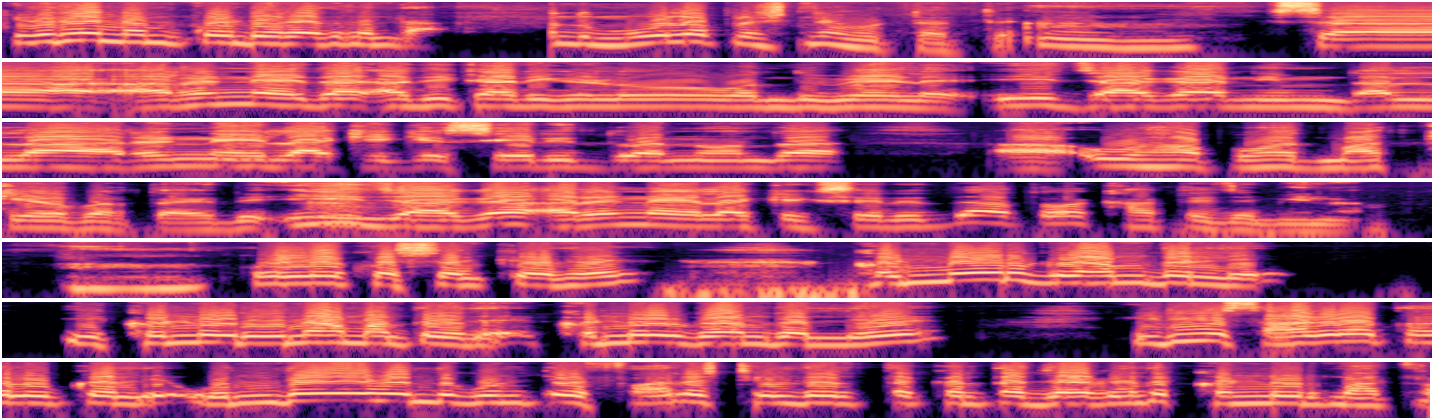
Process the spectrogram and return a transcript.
ಇದನ್ನೇ ನಂಬ್ಕೊಂಡಿರೋದ್ರಿಂದ. ಒಂದು ಮೂಲ ಪ್ರಶ್ನೆ ಹುಟ್ಟತ್ತೆ. ಅರಣ್ಯ ಅಧಿಕಾರಿಗಳು ಒಂದು ವೇಳೆ ಈ ಜಾಗ ನಿಮ್ದಲ್ಲ ಅರಣ್ಯ ಇಲಾಖೆಗೆ ಸೇರಿದ್ದು ಅನ್ನೋ ಒಂದು ಊಹಾಪೋಹದ ಮಾತು ಕೇಳಿ ಬರ್ತಾ ಇದೆ ಈ ಜಾಗ ಅರಣ್ಯ ಇಲಾಖೆಗೆ ಸೇರಿದ್ದ ಅಥವಾ ಖಾತೆ ಜಮೀನ? ಒಳ್ಳೆ ಕ್ವಶನ್ ಕೇಳಿದ್ರೆ ಕಣ್ಣೂರು ಗ್ರಾಮದಲ್ಲಿ ಈ ಕಣ್ಣೂರು ಇನಾಮ್ ಅಂತ ಇದೆ ಕಣ್ಣೂರು ಗ್ರಾಮದಲ್ಲಿ ಇಡೀ ಸಾಗರ ತಾಲೂಕಲ್ಲಿ ಒಂದೇ ಒಂದು ಗುಂಟೆ ಫಾರೆಸ್ಟ್ ಇಲ್ದಿರತಕ್ಕಂತ ಜಾಗ ಅಂದ್ರೆ ಕಣ್ಣೂರು ಮಾತ್ರ.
